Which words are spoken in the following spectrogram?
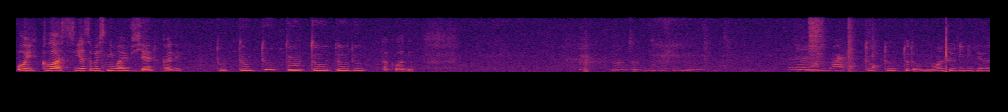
Ой, класс, я себе снимаю в зеркале. Ту-ту-ту-ту-ту-ту-ту. Так, ладно. Ну тут дуже. Ту-ту-ту-ту. Мария.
